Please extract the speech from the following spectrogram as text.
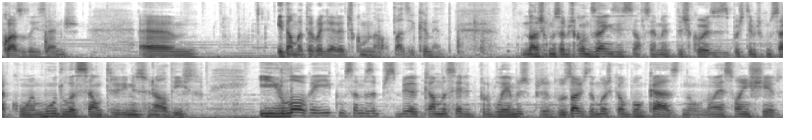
quase dois anos um, e dá uma trabalheira descomunal, basicamente. Nós começamos com desenhos essencialmente das coisas e depois temos que começar com a modelação tridimensional disto. E logo aí começamos a perceber que há uma série de problemas. Por exemplo, os olhos da mosca é um bom caso, não, não é só encher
